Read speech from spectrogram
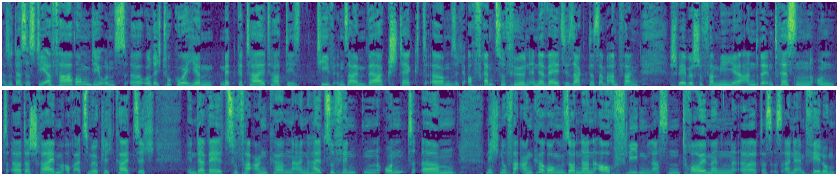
Also das ist die Erfahrung, die uns äh, Ulrich Tukur hier mitgeteilt hat, die tief in seinem Werk steckt, ähm, sich auch fremd zu fühlen in der Welt. Sie sagten das am Anfang, schwäbische Familie, andere Interessen und äh, das Schreiben auch als Möglichkeit, sich in der Welt zu verankern, einen Halt zu finden und ähm, nicht nur Verankerung, sondern auch fliegen lassen, träumen. Äh, das ist eine Empfehlung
